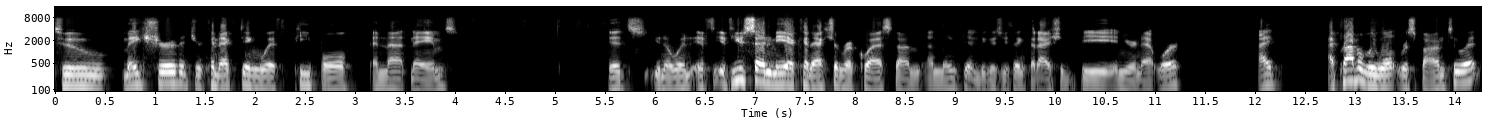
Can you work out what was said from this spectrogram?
To make sure that you're connecting with people and not names. It's, you know, when if, if you send me a connection request on, on LinkedIn because you think that I should be in your network, I I probably won't respond to it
